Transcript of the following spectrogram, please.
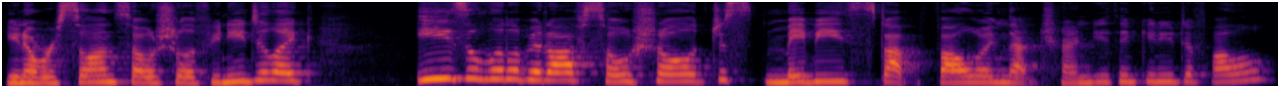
you know, we're still on social. If you need to like ease a little bit off social, just maybe stop following that trend you think you need to follow.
